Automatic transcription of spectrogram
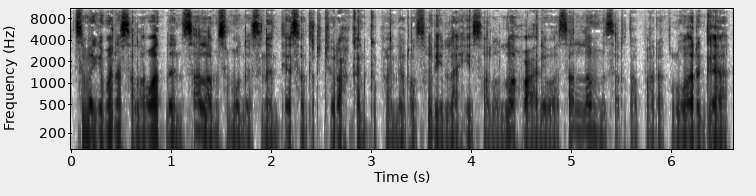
Sebagaimana salawat dan salam semoga senantiasa tercurahkan kepada Rasulullah Sallallahu Alaihi Wasallam beserta para keluarga,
